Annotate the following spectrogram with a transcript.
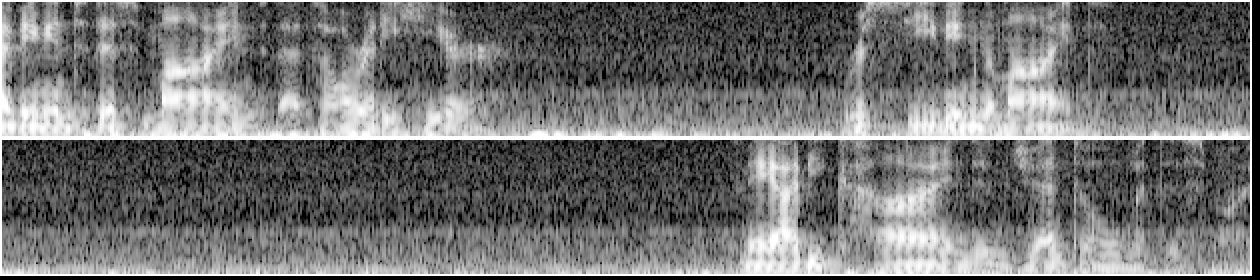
Arriving into this mind that's already here, receiving the mind. May I be kind and gentle with this mind.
